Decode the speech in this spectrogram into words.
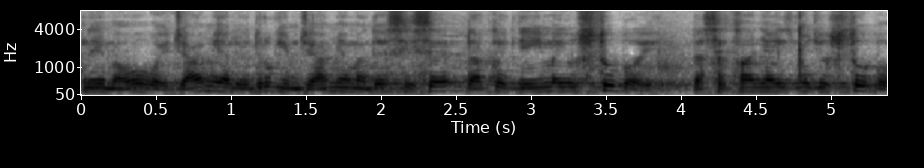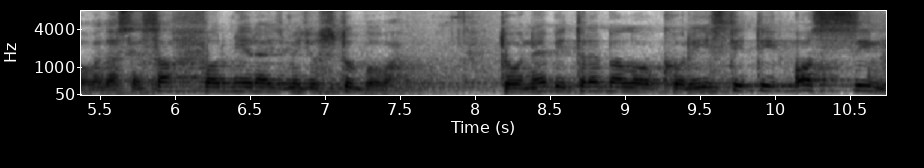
nema u ovoj džami, ali u drugim džamijama desi se, dakle, gdje imaju stubovi, da se klanja između stubova, da se saf formira između stubova. To ne bi trebalo koristiti osim,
